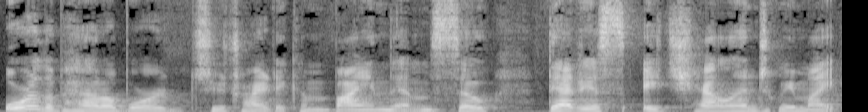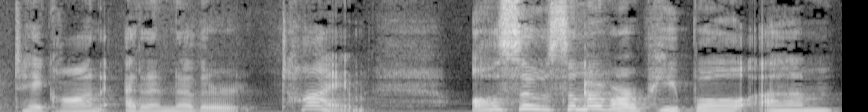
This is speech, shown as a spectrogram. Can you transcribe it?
or the paddleboard to try to combine them. So that is a challenge we might take on at another time. Also, some of our people, um,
